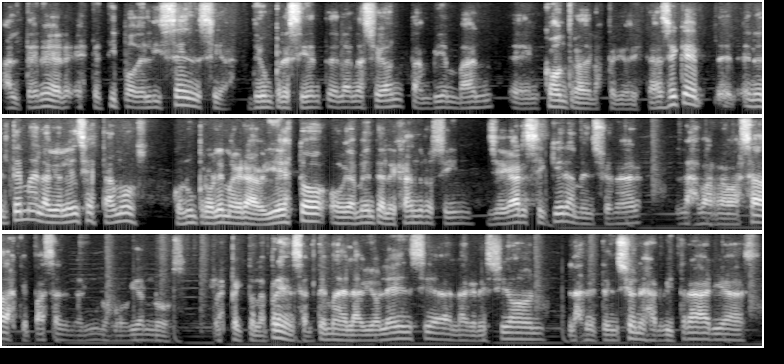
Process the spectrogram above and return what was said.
al tener este tipo de licencia de un presidente de la nación, también van en contra de los periodistas. Así que eh, en el tema de la violencia estamos con un problema grave. Y esto, obviamente, Alejandro, sin llegar siquiera a mencionar las barrabasadas que pasan en algunos gobiernos respecto a la prensa, el tema de la violencia, la agresión, las detenciones arbitrarias,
